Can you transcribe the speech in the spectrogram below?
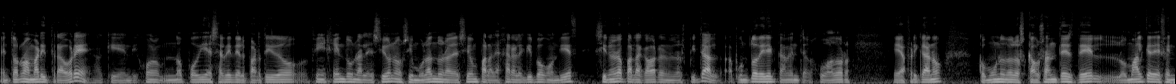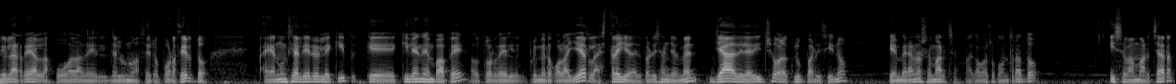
en torno a Mari Traoré, a quien dijo no podía salir del partido fingiendo una lesión o simulando una lesión para dejar al equipo con 10, si no era para acabar en el hospital. Apuntó directamente al jugador eh, africano como uno de los causantes de lo mal que defendió la Real la jugada del, 1-0. Por cierto, anuncia el diario El Equipe que Kylian Mbappé, autor del primer gol ayer, la estrella del Paris Saint-Germain, ya le ha dicho al club parisino que en verano se marcha, acaba su contrato y se va a marchar,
